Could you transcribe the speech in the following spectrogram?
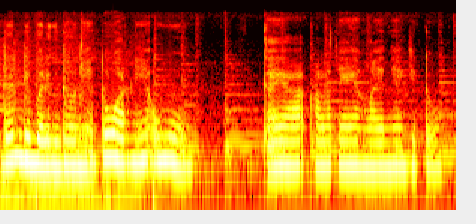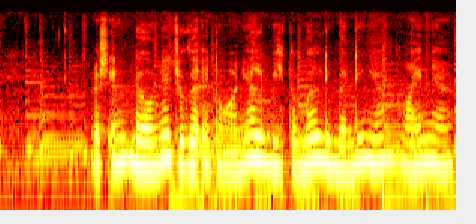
Dan di balik daunnya itu warnanya ungu kayak kalatea yang lainnya gitu. Terus ini daunnya juga hitungannya lebih tebal dibanding yang lainnya.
